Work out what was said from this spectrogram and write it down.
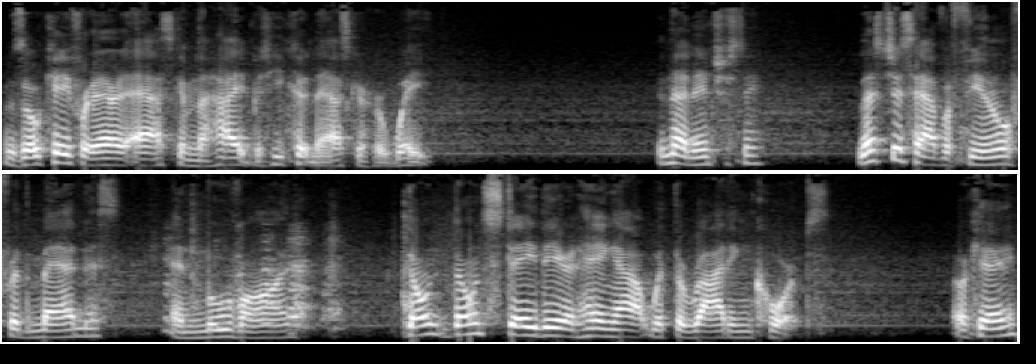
It was okay for her to ask him the height, but he couldn't ask her her weight. Isn't that interesting? Let's just have a funeral for the madness and move on. Don't, don't stay there and hang out with the rotting corpse. Okay?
